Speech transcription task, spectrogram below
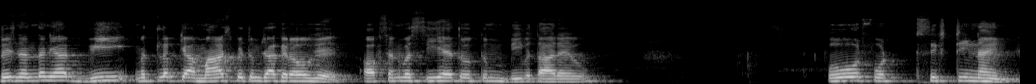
ब्रिजनंदन यार बी मतलब क्या मार्स पे तुम जाके रहोगे? ऑप्शन नंबर सी है तो तुम बी बता रहे हो। फोर फोर सिक्सटी नाइन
